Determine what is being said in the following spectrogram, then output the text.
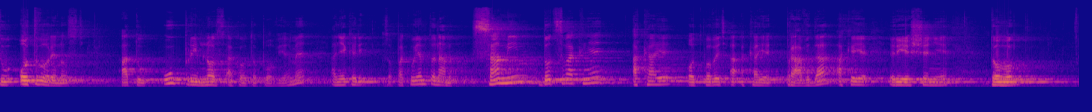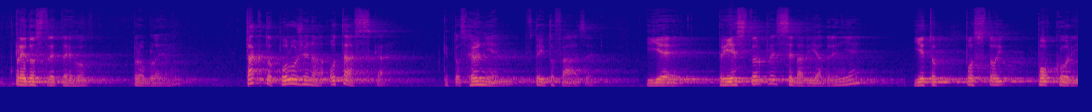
tú otvorenosť a tú úprimnosť, ako to povieme, a niekedy, zopakujem to, nám samým docvakne aká je odpoveď a aká je pravda, aké je riešenie toho predostretého problému. Takto položená otázka, keď to zhrniem v tejto fáze, je priestor pre seba vyjadrenie, je to postoj pokory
